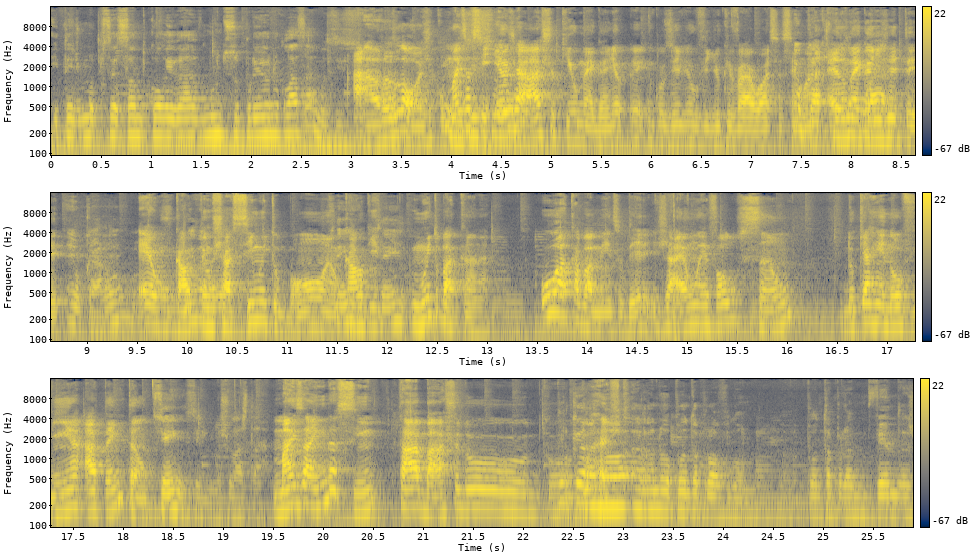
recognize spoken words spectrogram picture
e tens uma percepção de qualidade muito superior no Classe A, mas isso Ah, lógico. Mas Mas assim, isso eu é- já acho que o Megane, eu- inclusive o vídeo que vai ao ar essa é um semana carro é do Megane espetacular. GT. É um carro. É um carro que tem um chassi muito bom, é um Sim, carro que sim. muito bacana. O acabamento dele já é uma evolução do que a Renault vinha até então. Sim, sim, mas lá está. Mas ainda assim tá abaixo do, do, Porque do a resto. Renault, a Renault aponta para o volume, aponta para vendas.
